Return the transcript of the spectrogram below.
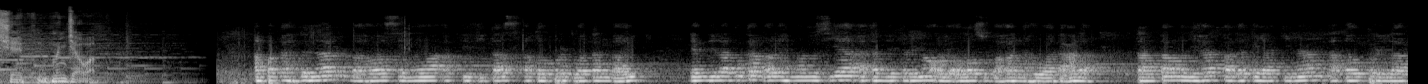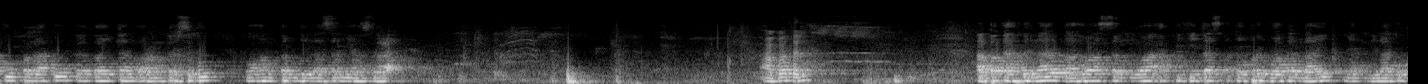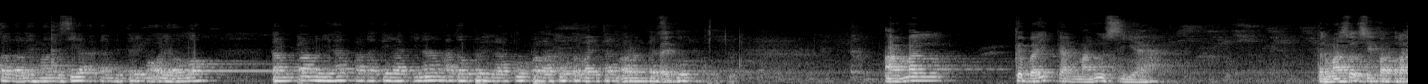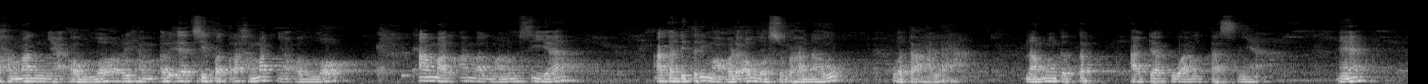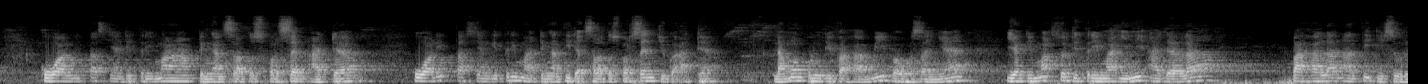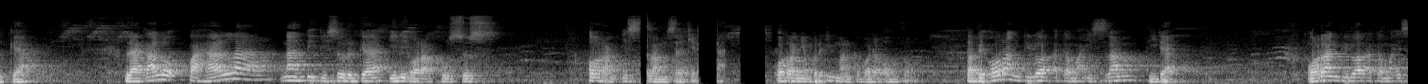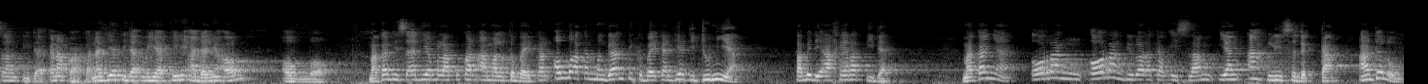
Syekh menjawab. Apakah benar bahwa semua aktivitas atau perbuatan baik yang dilakukan oleh manusia akan diterima oleh Allah Subhanahu wa taala tanpa melihat pada keyakinan atau perilaku pelaku kebaikan orang tersebut? Mohon penjelasannya Ustaz. Apa tadi? Apakah benar bahwa semua aktivitas atau perbuatan baik yang dilakukan oleh manusia akan diterima oleh Allah tanpa melihat pada keyakinan atau perilaku pelaku kebaikan orang tersebut? Amal kebaikan manusia termasuk sifat rahmannya Allah, eh, sifat rahmatnya Allah, amal-amal manusia akan diterima oleh Allah Subhanahu wa taala. Namun tetap ada kualitasnya. Ya. Kualitas yang diterima dengan 100% ada, kualitas yang diterima dengan tidak 100% juga ada. Namun perlu difahami bahwasanya yang dimaksud diterima ini adalah pahala nanti di surga. Lah kalau pahala nanti di surga ini orang khusus orang Islam saja. Orang yang beriman kepada Allah. Tapi orang di luar agama Islam tidak. Orang di luar agama Islam tidak. Kenapa? Karena dia tidak meyakini adanya Allah. Maka di saat dia melakukan amal kebaikan, Allah akan mengganti kebaikan dia di dunia, tapi di akhirat tidak. Makanya orang-orang di luar agama Islam yang ahli sedekah ada loh.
